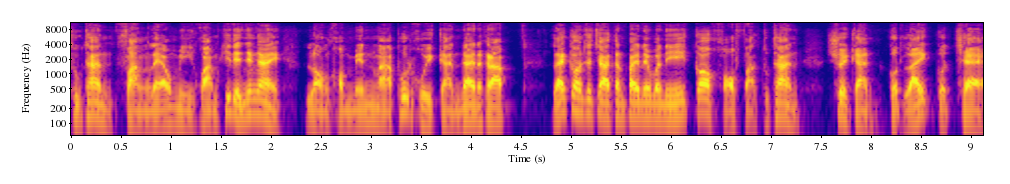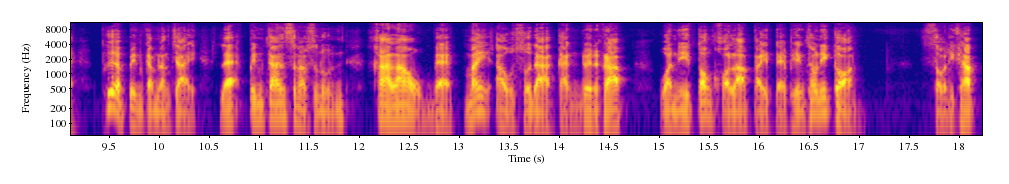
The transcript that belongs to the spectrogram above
ทุกท่านฟังแล้วมีความคิดเห็นยังไง ลองคอมเมนต์มาพูดคุยกันได้นะครับ และก่อนจะจากกันไปในวันนี้ก็ขอฝากทุกท่าน ช่วยกันกดไลค์กดแชร์ เพื่อเป็นกำลังใจ และเป็นการสนับสนุนค่าเล่าแบบไม่เอาโซดากันด้วยนะครับ วันนี้ต้องขอลาไปแต่เพียงเท่านี้ก่อน สวัสดีครับ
